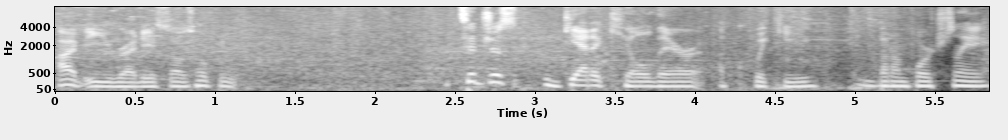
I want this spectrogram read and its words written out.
I have E ready, so I was hoping to just get a kill there, a quickie. But unfortunately,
